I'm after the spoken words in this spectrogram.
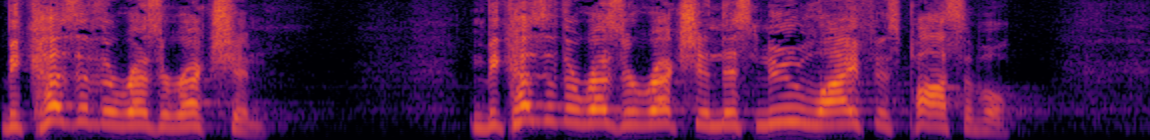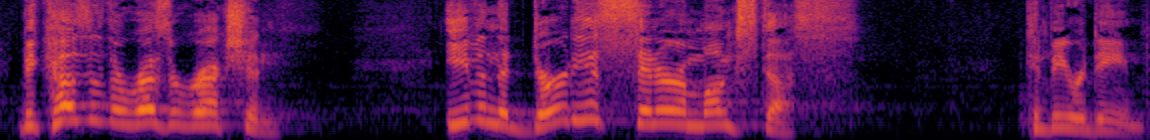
because of the resurrection. Because of the resurrection, this new life is possible. Because of the resurrection, even the dirtiest sinner amongst us can be redeemed.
